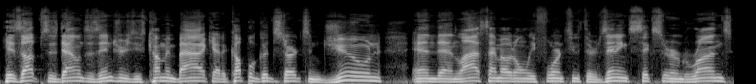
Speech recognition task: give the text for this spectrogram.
his ups, his downs, his injuries. He's coming back, had a couple good starts in June, and then last time out only four and two thirds innings, six earned runs.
